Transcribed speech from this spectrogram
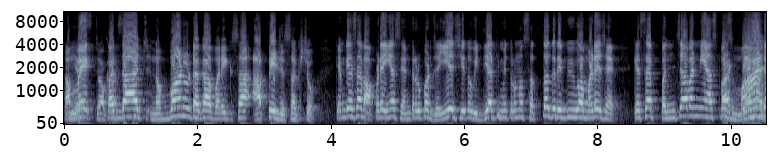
તમે કદાચ નવ્વાણું ટકા પરીક્ષા આપી જ શકશો. કેમ કે સાહેબ આપણે અહીંયા સેન્ટર ઉપર જઈએ છીએ તો વિદ્યાર્થી મિત્રોનો સતત રિવ્યુ મળે છે કે સાહેબ પંચાવનની આસપાસ માંડ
